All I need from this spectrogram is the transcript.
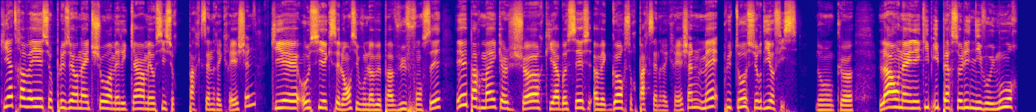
qui a travaillé sur plusieurs night shows américains, mais aussi sur Parks and Recreation, qui est aussi excellent, si vous ne l'avez pas vu, foncez, et par Michael Schur, qui a bossé avec Gore sur Parks and Recreation, mais plutôt sur The Office. Donc euh, là, on a une équipe hyper solide niveau humour,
